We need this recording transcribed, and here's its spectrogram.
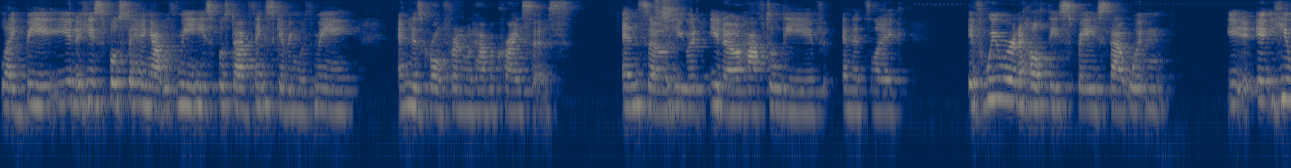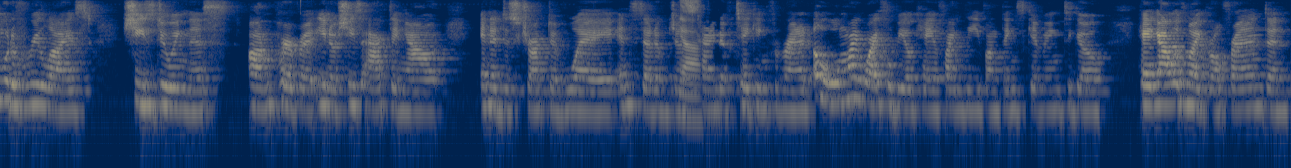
like be you know he's supposed to hang out with me he's supposed to have thanksgiving with me and his girlfriend would have a crisis and so he would you know have to leave and it's like if we were in a healthy space that wouldn't it, it, he would have realized she's doing this on purpose you know she's acting out in a destructive way instead of just Yeah. kind of taking for granted oh well my wife will be okay if i leave on thanksgiving to go hang out with my girlfriend and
